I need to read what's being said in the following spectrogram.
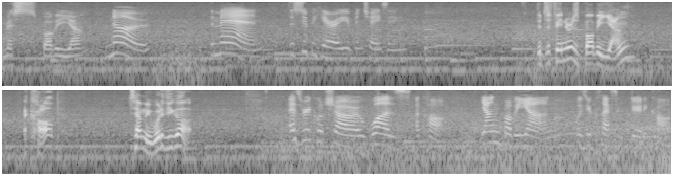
Miss Bobby Young? No. The man, the superhero you've been chasing. The defender is Bobby Young? A cop? Tell me, what have you got? As records show, was a cop. Young Bobby Young was your classic dirty cop.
